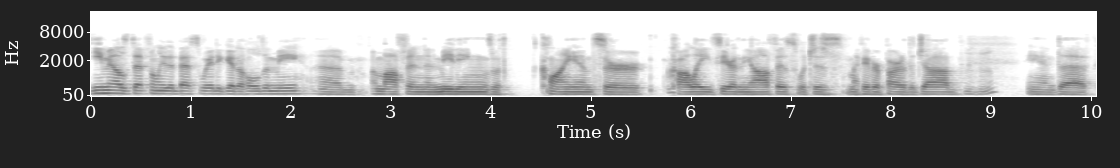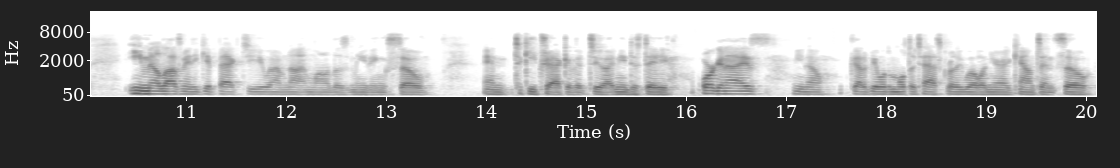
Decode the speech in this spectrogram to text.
Email is definitely the best way to get a hold of me. Um, I'm often in meetings with clients or colleagues here in the office, which is my favorite part of the job. Mm-hmm and uh, email allows me to get back to you when I'm not in one of those meetings. So, and to keep track of it too. I need to stay organized. You know, got to be able to multitask really well when you're an accountant. So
